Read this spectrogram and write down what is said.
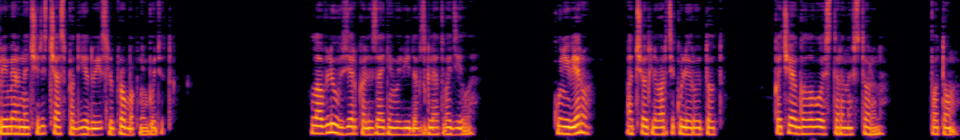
Примерно через час подъеду, если пробок не будет. Ловлю в зеркале заднего вида взгляд водилы. «К универу?» – отчетливо артикулирует тот. Качаю головой из стороны в сторону. Потом.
